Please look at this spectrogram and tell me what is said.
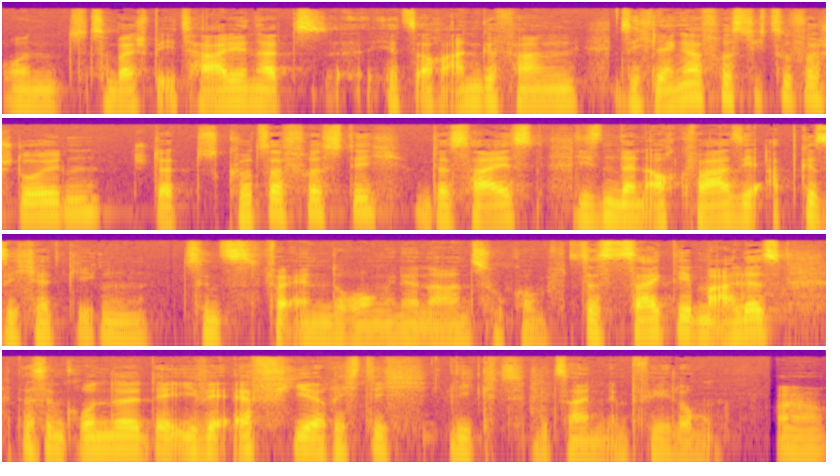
und zum Beispiel Italien hat jetzt auch angefangen, sich längerfristig zu verschulden, statt kürzerfristig. Das heißt, die sind dann auch quasi abgesichert gegen Zinsveränderungen in der nahen Zukunft. Das zeigt eben alles, dass im Grunde der IWF hier richtig liegt mit seinen Empfehlungen. Ja,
